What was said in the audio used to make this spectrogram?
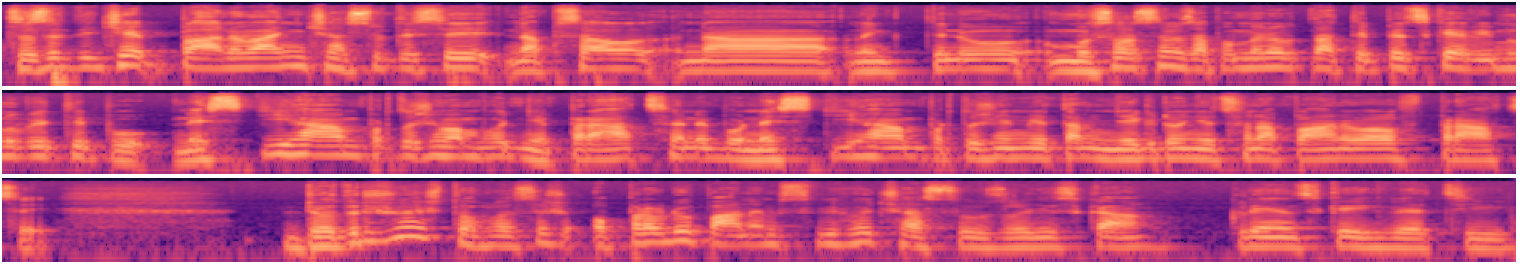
Co se týče plánování času, ty jsi napsal na LinkedInu, musel jsem zapomenout na typické výmluvy typu nestíhám, protože mám hodně práce, nebo nestíhám, protože mě tam někdo něco naplánoval v práci. Dodržuješ tohle? Jsi opravdu pánem svého času z hlediska klientských věcí,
